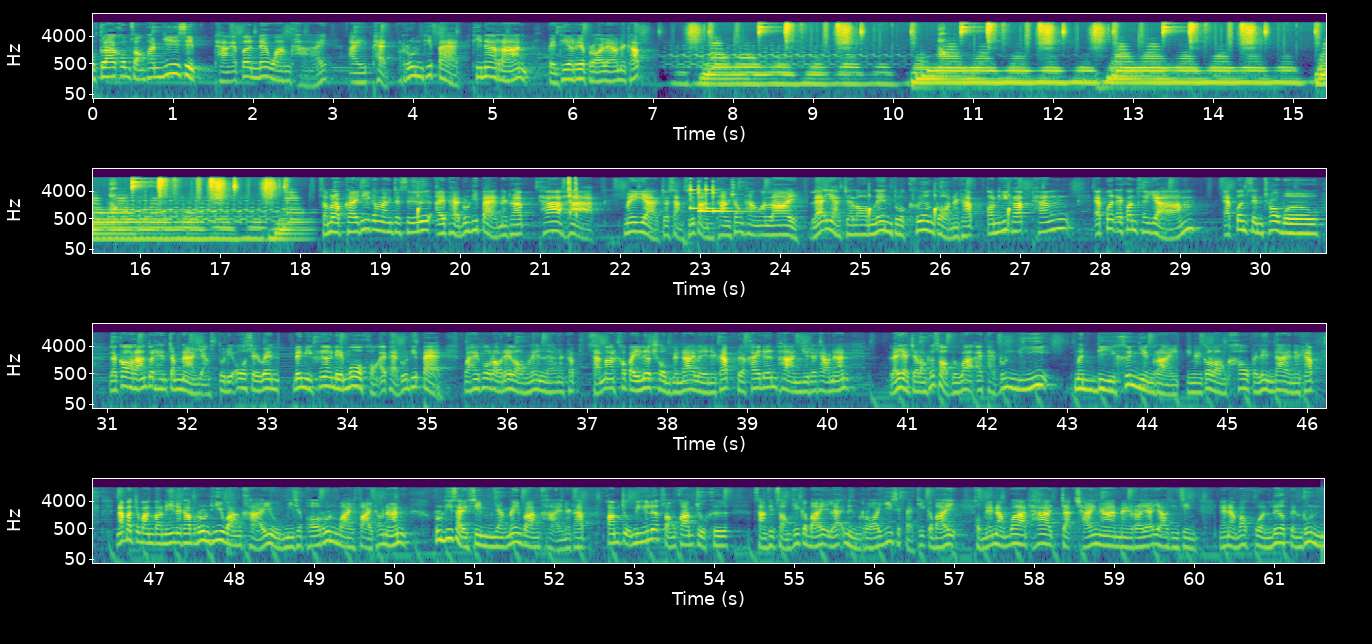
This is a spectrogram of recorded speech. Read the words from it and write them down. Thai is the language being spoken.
6 ตุลาคม 2020 ทาง Apple ได้วางขาย iPad รุ่นที่ 8 ที่หน้าร้านเป็นที่เรียบร้อยแล้วนะครับ สำหรับใครที่กำลังจะซื้อ iPad รุ่นที่ 8 นะครับ ถ้าหาก ไม่อยากจะสั่งซื้อผ่านทางช่องทางออนไลน์ และอยากจะลองเล่นตัวเครื่องก่อนนะครับ ตอนนี้ครับทั้ง Apple Icon สยาม Apple Central World แล้วก็ร้านตัวแทนจำหน่ายอย่าง Studio 7 ได้มีเครื่องเดโมของ iPad รุ่นที่ 8 ไว้ให้พวกเราได้ลองเล่นแล้วนะครับ สามารถเข้าไปเลือกชมกันได้เลยนะครับเผื่อใครเดินผ่านอยู่แถวๆนั้น และอยากจะลองทดสอบดูว่า iPad รุ่นนี้มันดีขึ้นอย่างไร ยังไงก็ลองเข้าไปเล่นได้นะครับณปัจจุบันตอนนี้นะครับรุ่นที่วางขายอยู่มีเฉพาะรุ่น Wi-Fi เท่านั้น รุ่นที่ใส่ซิมยังไม่วางขายนะครับความจุมีให้เลือก 2 ความจุคือ32 g b และ 128 g b ผมแนะนำว่าถ้าจะใช้งานในระยะยาวจริง ๆ แนะนำว่าควรเลือกเป็นรุ่น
